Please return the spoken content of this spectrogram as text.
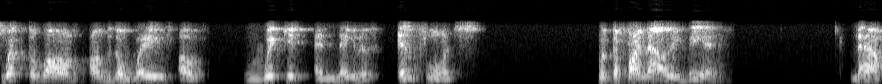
swept along under the wave of wicked and negative influence, with the finality being now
